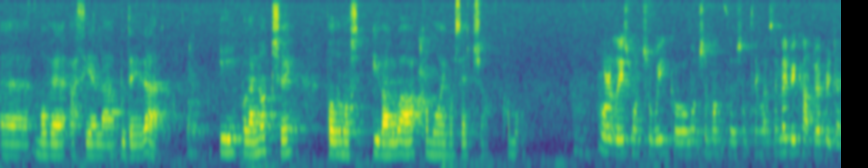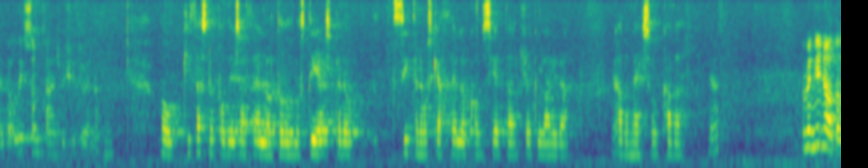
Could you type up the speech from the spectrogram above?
uh, mover hacia la budeidad. Y por la noche podemos evaluar cómo hemos hecho, cómo or at least once a week or once a month or something like that. Maybe you can't do every day, but at least sometimes we should do it, no? Mm. O quizás no podéis hacerlo todos los días, pero sí tenemos que hacerlo con cierta regularidad, yeah. cada mes o cada... Yeah. I mean, you know the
